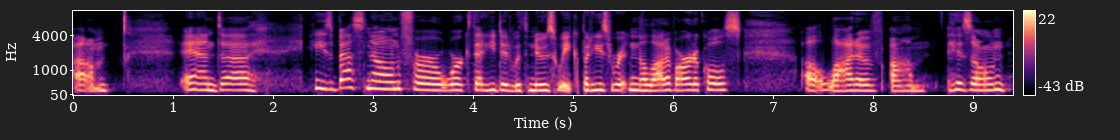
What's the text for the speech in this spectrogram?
Um, and uh, he's best known for work that he did with Newsweek, but he's written a lot of articles, a lot of um, his own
